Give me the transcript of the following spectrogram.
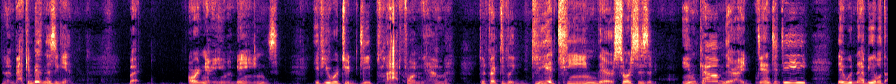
And I'm back in business again. Ordinary human beings, if you were to deplatform them, to effectively guillotine their sources of income, their identity, they would not be able to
